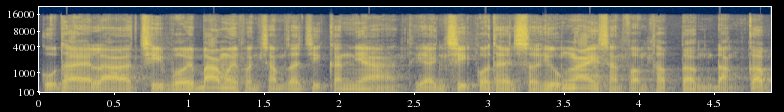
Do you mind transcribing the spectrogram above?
Cụ thể là chỉ với 30% giá trị căn nhà thì anh chị có thể sở hữu ngay sản phẩm thấp tầng đẳng cấp.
